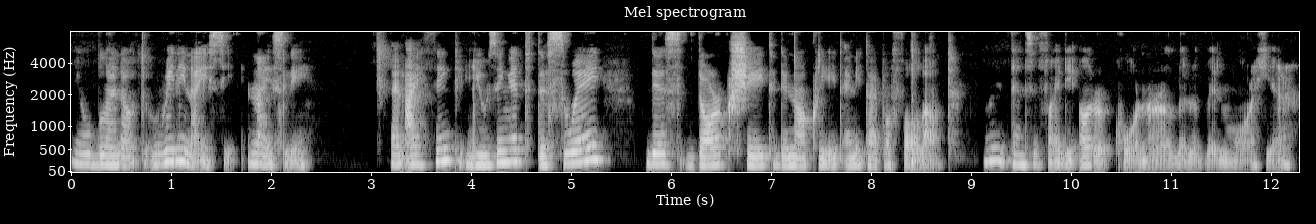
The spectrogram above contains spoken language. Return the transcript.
it will blend out really nicely, nicely. And I think using it this way, this dark shade did not create any type of fallout. Intensify the outer corner a little bit more here.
